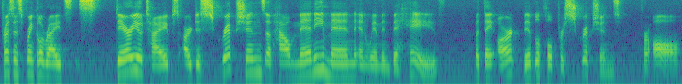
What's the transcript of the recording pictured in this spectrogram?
Preston Sprinkle writes stereotypes are descriptions of how many men and women behave, but they aren't biblical prescriptions for all.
